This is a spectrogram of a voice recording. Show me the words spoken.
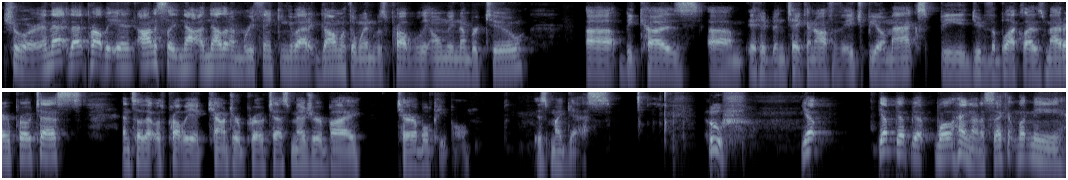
Sure, and that that probably, and honestly, now now that I'm rethinking about it, Gone with the Wind was probably only number two uh, because um, it had been taken off of HBO Max be due to the Black Lives Matter protests, and so that was probably a counter protest measure by terrible people, is my guess. Oof. Yep, yep, yep, yep. Well, hang on a second. Let me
